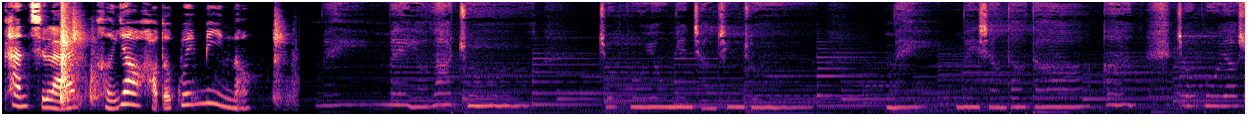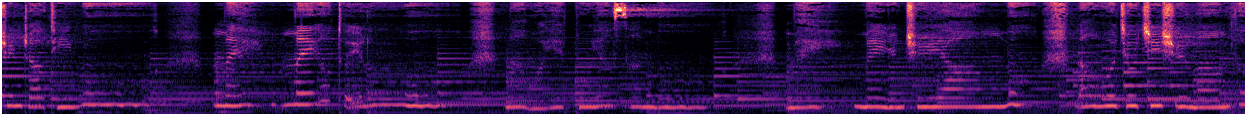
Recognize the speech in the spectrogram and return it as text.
看起来很要好的闺蜜呢？没没有蜡烛，就不用勉强庆祝。没没想到答案，就不要寻找题目。没没有退路，就继续忙碌。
